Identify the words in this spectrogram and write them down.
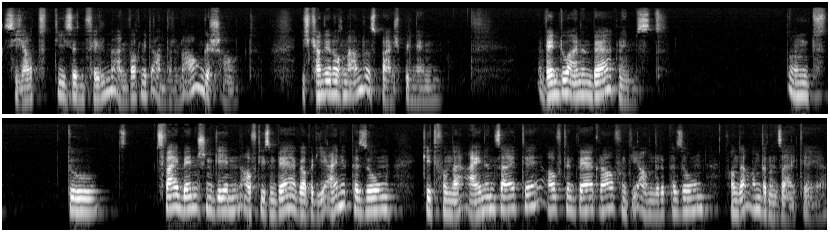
sie hat diesen Film einfach mit anderen Augen geschaut. Ich kann dir noch ein anderes Beispiel nennen. Wenn du einen Berg nimmst und du zwei Menschen gehen auf diesen Berg, aber die eine Person geht von der einen Seite auf den Berg rauf und die andere Person von der anderen Seite her.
